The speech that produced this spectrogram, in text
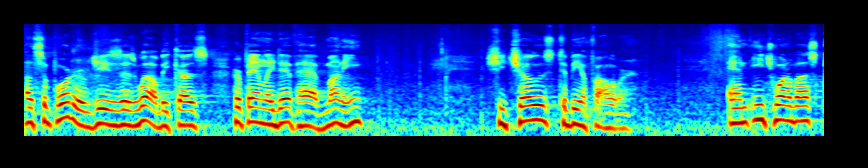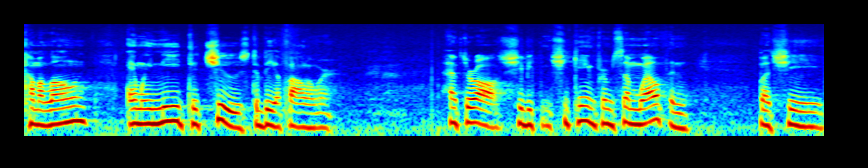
a supporter of Jesus as well, because her family did have money. She chose to be a follower. And each one of us come alone, and we need to choose to be a follower. After all, she, be, she came from some wealth, and, but she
